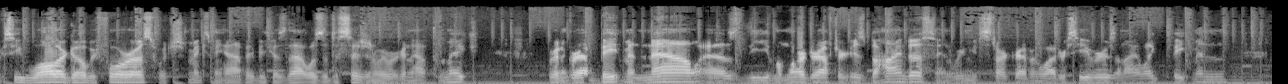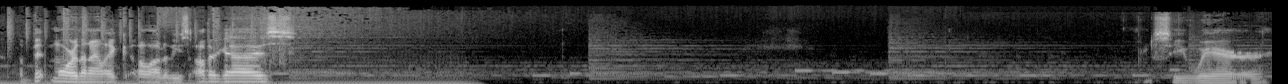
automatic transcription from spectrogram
We see Waller go before us, which makes me happy because that was a decision we were going to have to make. We're going to grab Bateman now as the Lamar drafter is behind us, and we need to start grabbing wide receivers. And I like Bateman a bit more than I like a lot of these other guys. See where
